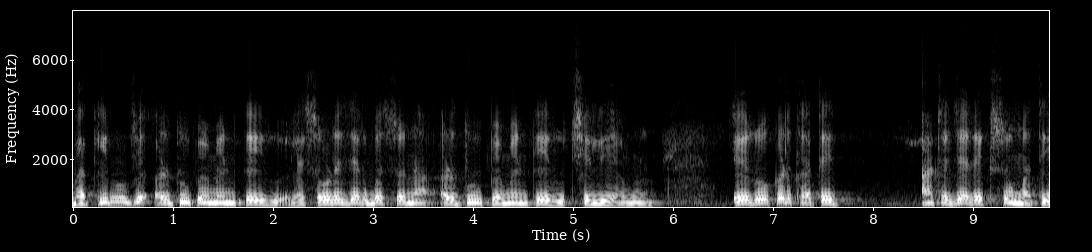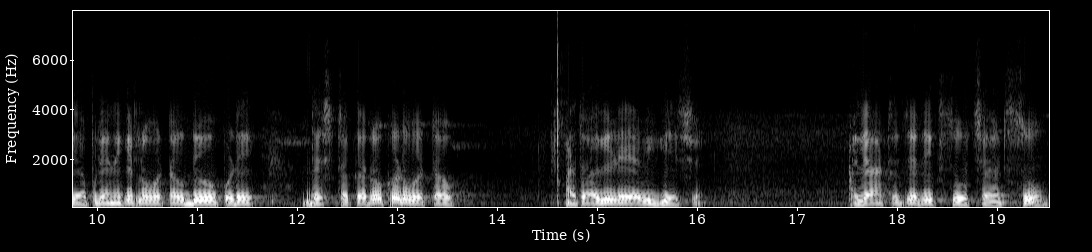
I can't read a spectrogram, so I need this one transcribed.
બાકીનું જે અડધું પેમેન્ટ કર્યું, એટલે સોળ હજાર બસોના અડધું પેમેન્ટ કર્યું છેલ્લી આમનું એ રોકડ ખાતે આઠ હજાર એકસોમાંથી આપણે એને કેટલો વટાવ દેવો પડે? દસ ટકા રોકડ વટાવ. આ તો આગળ આવી ગયા છે. એટલે આઠ હજાર એકસો ઓછા આઠસો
